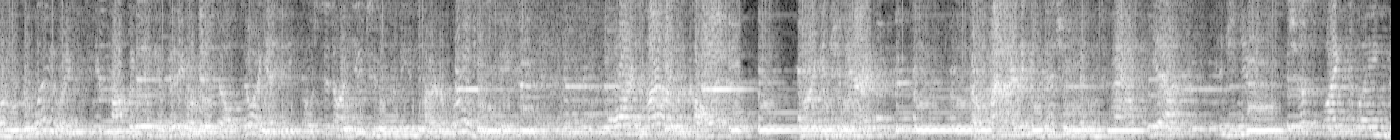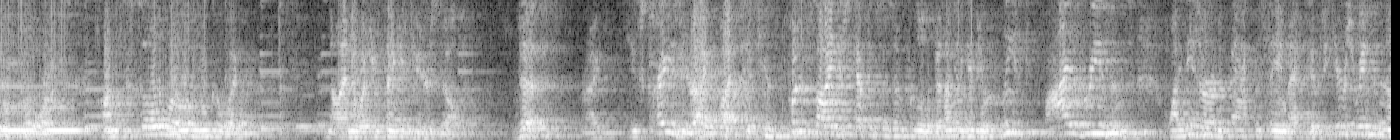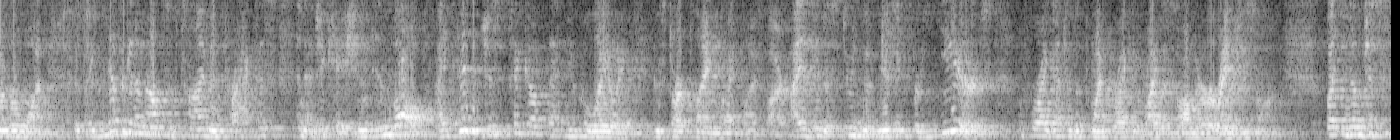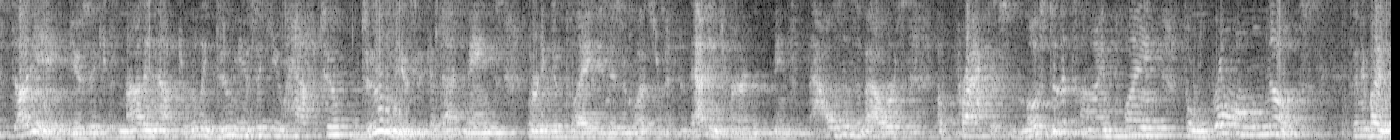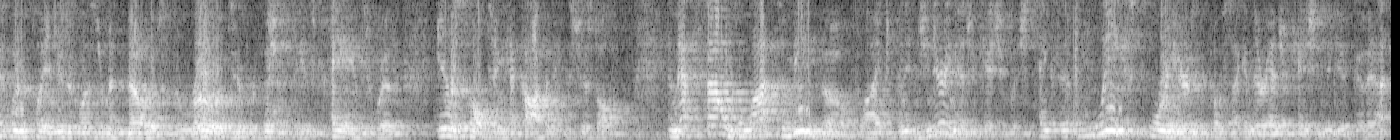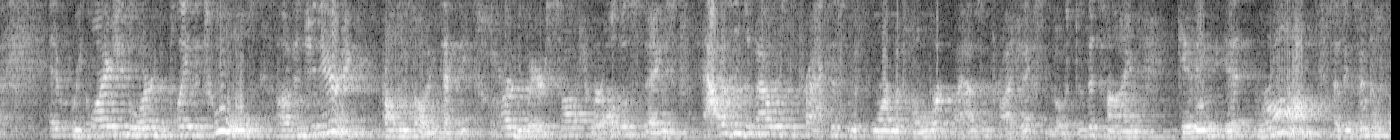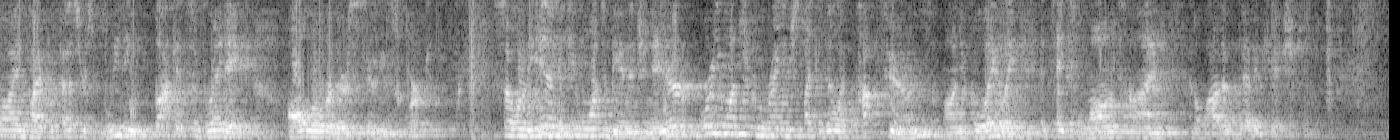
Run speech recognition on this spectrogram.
Solo ukulele. You promptly take a video of yourself doing it, and you post it on YouTube for the entire world to see. Or, as I like to call it, doing engineering. So to convince you that, in fact, yes, engineering is just like playing the doors on solo ukulele. Now, I know what you're thinking to yourself. This, right? He's crazy, right? But if you put aside your skepticism for a little bit, I'm going to give you at least five reasons why these are in fact the same activity. Here's reason number one. The significant amounts of time and practice and education involved. I didn't just pick up that ukulele and start playing Light My Fire. I had been a student of music for years before I got to the point where I could write a song or arrange a song. But you know, just studying music is not enough. To really do music, you have to do music, and that means learning to play a musical instrument. And that in turn means thousands of hours of practice, most of the time playing the wrong notes. So anybody that's learned to play a musical instrument knows the road to proficiency is paved with ear-assaulting cacophony. It's just awful. And that sounds a lot to me, though, like an engineering education, which takes at least four years of post-secondary education to get good at. And it requires you to learn to play the tools of engineering, problem-solving techniques, hardware, software, all those things, thousands of hours of practice in the form of homework, labs, and projects, most of the time getting it wrong, as exemplified by professors bleeding buckets of red ink all over their students' work. So in the end, if you want to be an engineer or you want to arrange psychedelic pop tunes on ukulele, it takes a long time and a lot of dedication.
